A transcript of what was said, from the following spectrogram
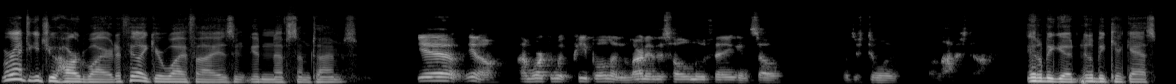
We're gonna have to get you hardwired. I feel like your Wi-Fi isn't good enough sometimes. Yeah, you know, I'm working with people and learning this whole new thing, and so we're just doing a lot of stuff. It'll be good. It'll be kick ass.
